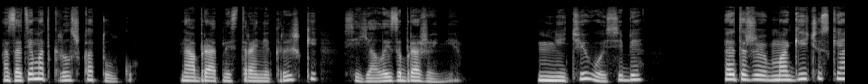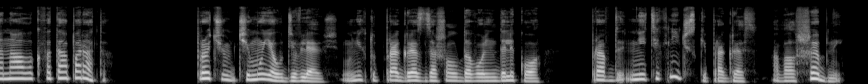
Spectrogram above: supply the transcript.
а затем открыл шкатулку. На обратной стороне крышки сияло изображение. Ничего себе. Это же магический аналог фотоаппарата. Впрочем, чему я удивляюсь? У них тут прогресс зашел довольно далеко. Правда, не технический прогресс, а волшебный,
